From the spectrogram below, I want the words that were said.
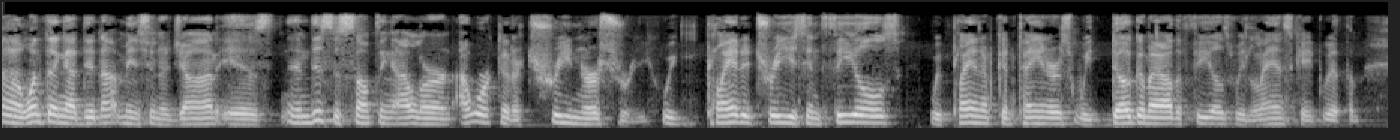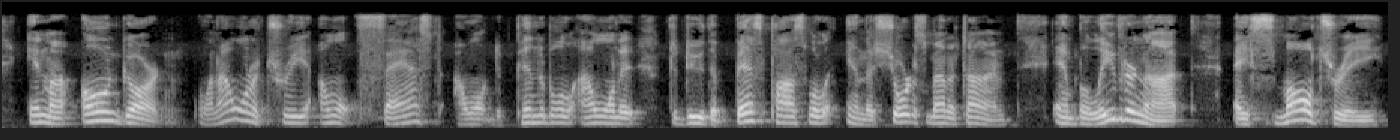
Uh, one thing I did not mention, to John, is, and this is something I learned. I worked at a tree nursery. We planted trees in fields. We planted containers. We dug them out of the fields. We landscaped with them. In my own garden, when I want a tree, I want fast, I want dependable, I want it to do the best possible in the shortest amount of time. And believe it or not, a small tree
